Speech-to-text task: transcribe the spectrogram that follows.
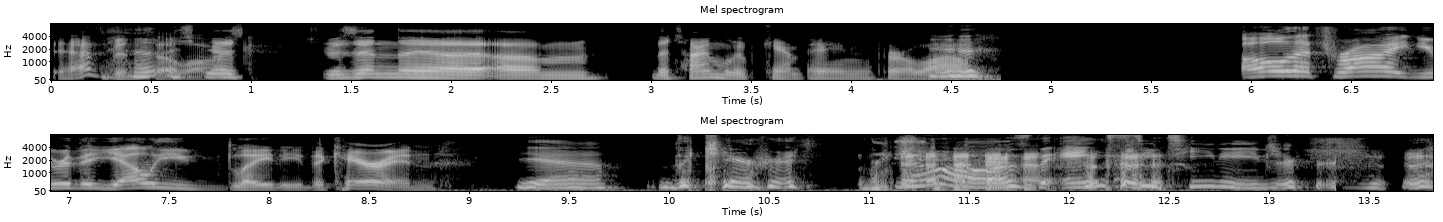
it has been so She long. was- She was in the um the time loop campaign for a while. Yeah. Oh, that's right. You were the yelly lady, the Karen. yeah, the Karen. No, I was the angsty teenager. Uh,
